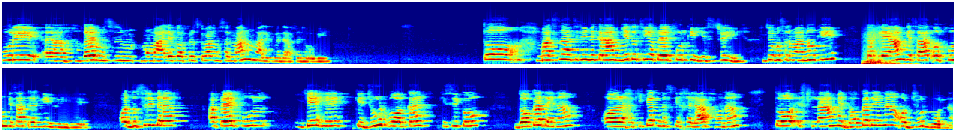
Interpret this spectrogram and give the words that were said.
पूरे गैर मुस्लिम ममालिक और फिर उसके बाद मुसलमान ममालिक में दाखिल होगी। तो नाजरीन कराम ये तो थी अप्रैल फूल की हिस्ट्री, जो मुसलमानों की कत्लेआम के साथ और खून के साथ रंगी हुई है। और दूसरी तरफ़, अप्रैल फूल ये है कि झूठ बोलकर किसी को धोखा देना और हकीकत में उसके खिलाफ होना तो इस्लाम में धोखा देना और झूठ बोलना,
